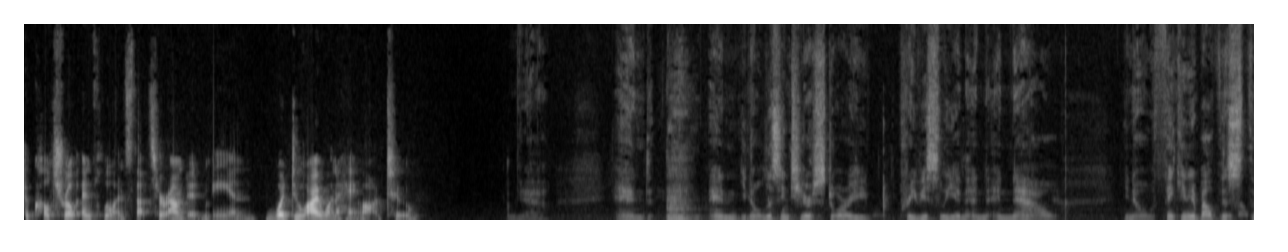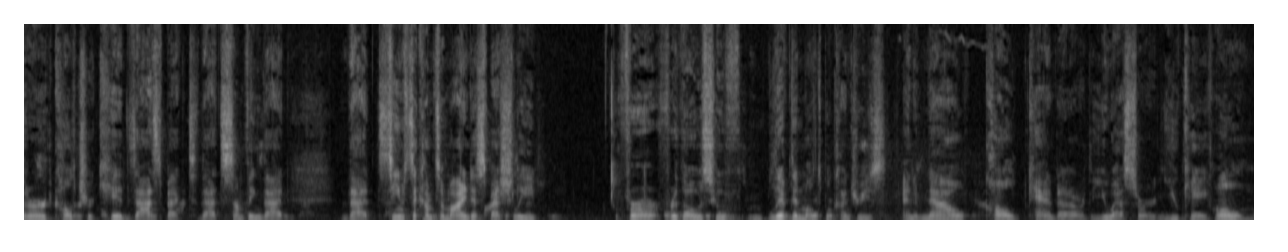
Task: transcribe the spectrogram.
the cultural influence that surrounded me and what do I want to hang on to. Yeah. And and you know, listening to your story previously and, and, and now, you know, thinking about this third culture kids aspect, that's something that that seems to come to mind especially for for those who've lived in multiple countries and have now called Canada or the US or UK home.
